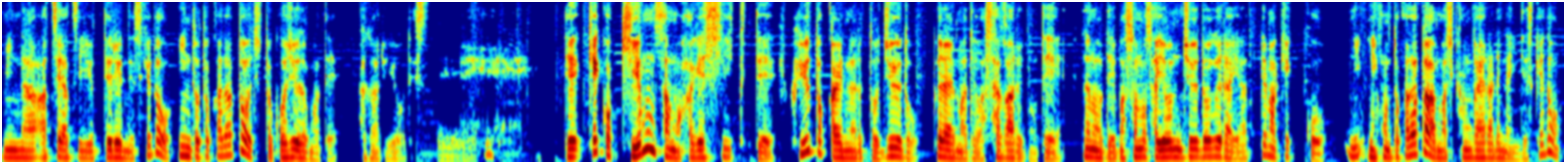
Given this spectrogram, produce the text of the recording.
みんな熱い熱い言ってるんですけど、インドとかだとちょっと50度まで上がるようです。えで、結構気温差も激しくて、冬とかになると10度ぐらいまでは下がるので、なので、まあ、その差40度ぐらいあって、まあ、結構に、日本とかだとはあまし考えられないんですけど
